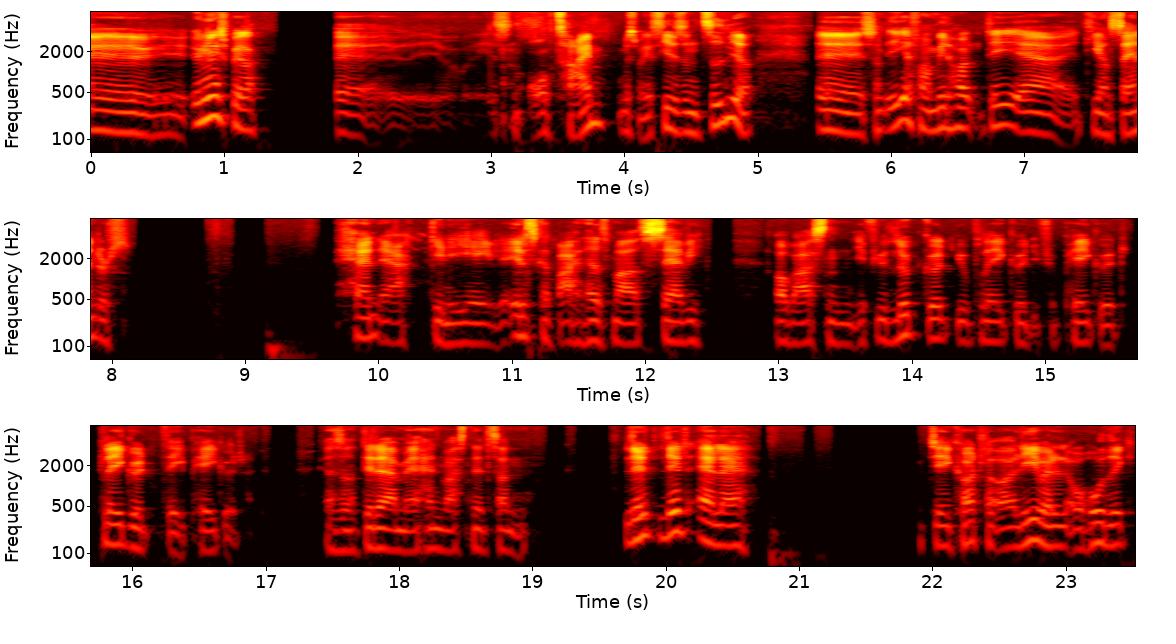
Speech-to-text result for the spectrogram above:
Øh, yndlingsspiller, øh, sådan all time, hvis man kan sige det sådan tidligere, øh, som ikke er fra mit hold, det er Dion Sanders. Han er genial. Jeg elsker bare, at han havde så meget savvy. Og bare sådan, if you look good, you play good. If you pay good, play good, they pay good. Altså, det der med, at han var sådan lidt sådan, lidt, lidt ala Jay Cutler, og alligevel overhovedet ikke.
